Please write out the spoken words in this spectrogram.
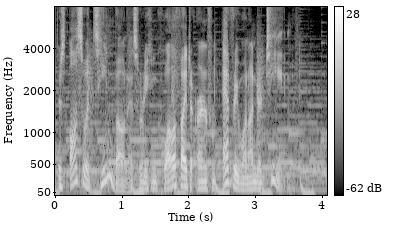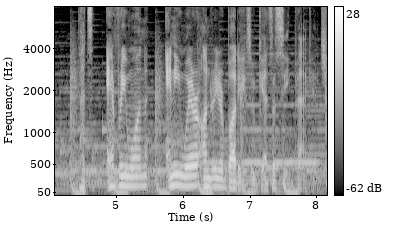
There's also a team bonus where you can qualify to earn from everyone on your team, everyone, anywhere under your buddies who gets a seed package.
